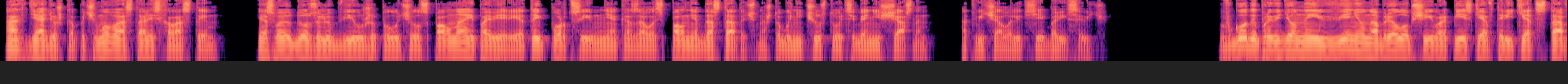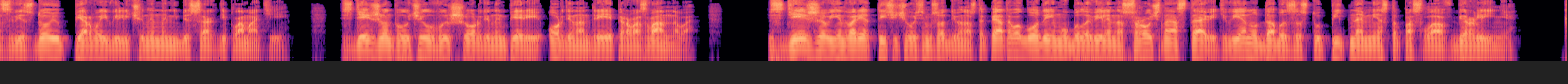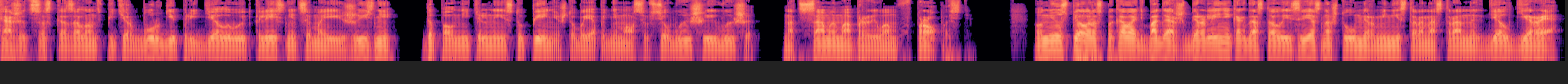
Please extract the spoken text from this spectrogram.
Ах, дядюшка, почему вы остались холостым? Я свою дозу любви уже получил сполна, и, поверь, этой порции мне оказалось вполне достаточно, чтобы не чувствовать себя несчастным, — отвечал Алексей Борисович. В годы, проведенные в Вене, он обрел общеевропейский авторитет, став звездою первой величины на небесах дипломатии. Здесь же он получил высший орден империи, орден Андрея Первозванного. Здесь же, в январе 1895 года, ему было велено срочно оставить Вену, дабы заступить на место посла в Берлине. «Кажется, — сказал он в Петербурге, — приделывают к лестнице моей жизни дополнительные ступени, чтобы я поднимался все выше и выше, над самым обрывом в пропасть. Он не успел распаковать багаж в Берлине, когда стало известно, что умер министр иностранных дел Гере.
